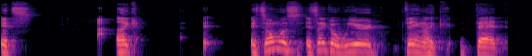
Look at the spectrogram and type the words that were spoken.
it's like it's almost it's like a weird thing, like that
